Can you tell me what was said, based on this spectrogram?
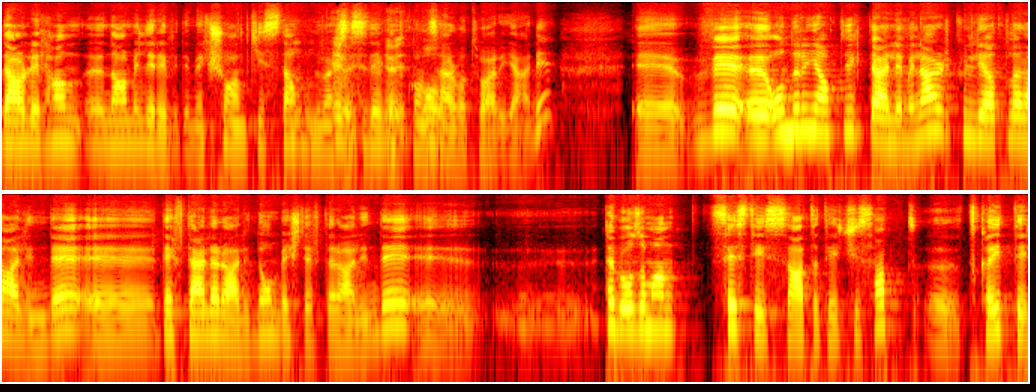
Darülelhan e, Nameler Evi demek şu anki İstanbul Üniversitesi evet, Devlet evet, o- Konservatuarı yani. E, ve e, onların yaptığı ilk derlemeler külliyatlar halinde, e, defterler halinde, 15 defter halinde e, Tabii o zaman ses tesisatı, teçhizat, e, kayıt te-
